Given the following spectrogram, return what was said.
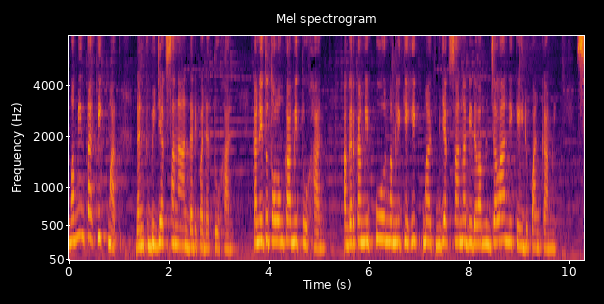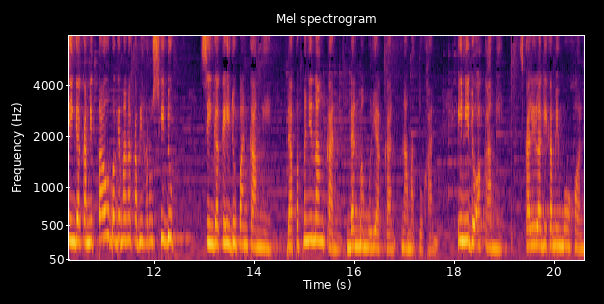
meminta hikmat dan kebijaksanaan daripada Tuhan. Karena itu tolong kami Tuhan, agar kami pun memiliki hikmat bijaksana di dalam menjalani kehidupan kami. Sehingga kami tahu bagaimana kami harus hidup, sehingga kehidupan kami dapat menyenangkan dan memuliakan nama Tuhan. Ini doa kami. Sekali lagi kami mohon,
